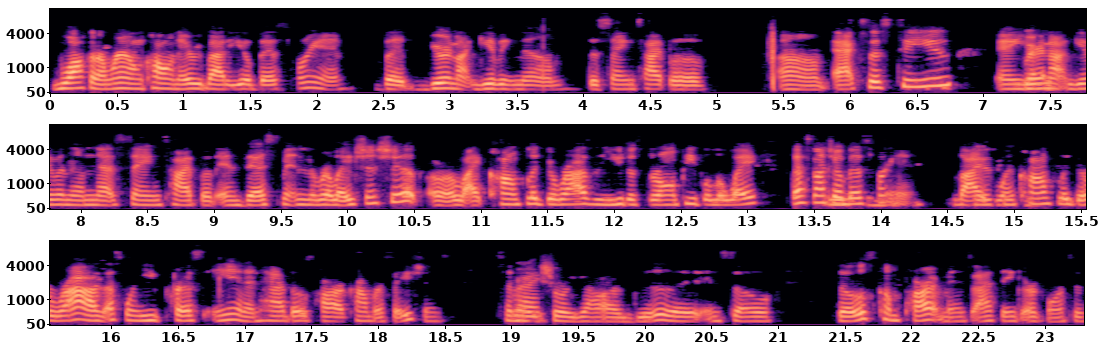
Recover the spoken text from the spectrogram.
walking around calling everybody your best friend but you're not giving them the same type of um, access to you and you're right. not giving them that same type of investment in the relationship or like conflict arises you just throwing people away that's not your mm-hmm. best friend like mm-hmm. when conflict arises that's when you press in and have those hard conversations to right. make sure y'all are good and so those compartments i think are going to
